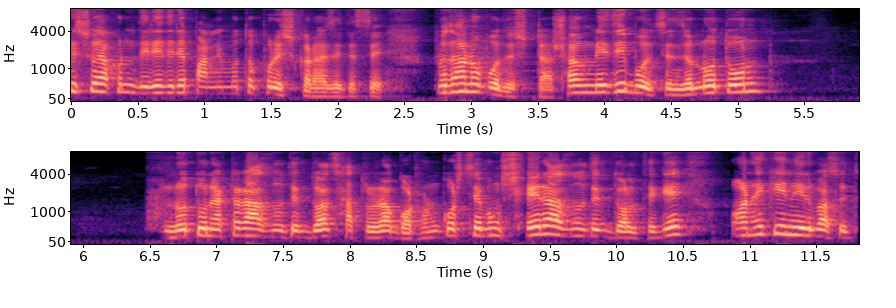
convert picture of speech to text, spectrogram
কিছু এখন ধীরে ধীরে পানির মতো পরিষ্কার হয়ে যেতেছে প্রধান উপদেষ্টা স্বয়ং নিজেই বলছেন যে নতুন নতুন একটা রাজনৈতিক দল ছাত্ররা গঠন করছে এবং সেই রাজনৈতিক দল থেকে অনেকেই নির্বাচিত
